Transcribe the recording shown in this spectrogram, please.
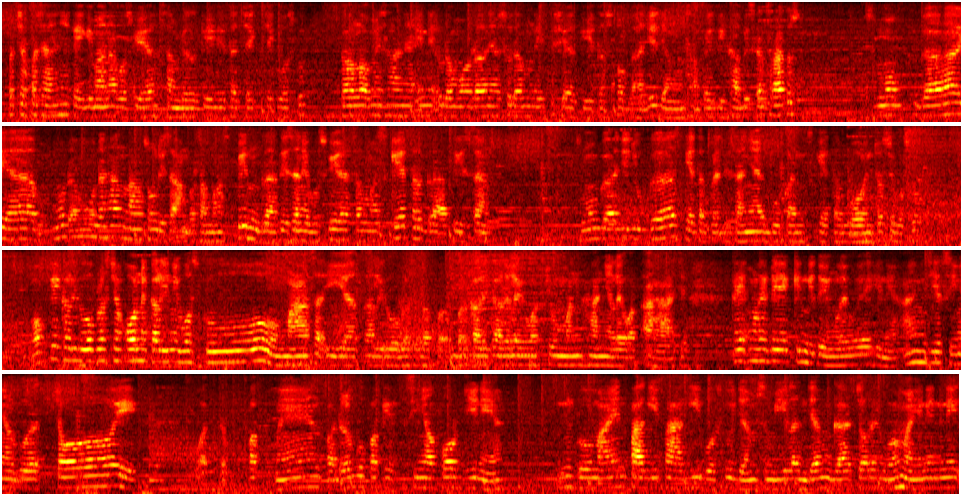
pecah-pecahnya kayak gimana bosku ya sambil kita cek-cek bosku kalau misalnya ini udah modalnya sudah menipis ya kita stop aja jangan sampai dihabiskan 100 semoga ya mudah-mudahan langsung disambar sama spin gratisan ya bosku ya sama skater gratisan. Semoga aja juga skater gratisannya bukan skater boncos ya bosku. Oke kali 12 cakone kali ini bosku. Masa iya kali 12 berkali-kali lewat cuman hanya lewat aja kayak ngeledekin gitu yang ngelewehin ya. Anjir sinyal gue coy. What the fuck man. Padahal gue pakai sinyal 4G nih ya. Ini gue main pagi-pagi bosku jam 9 jam gacor yang gue mainin ini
